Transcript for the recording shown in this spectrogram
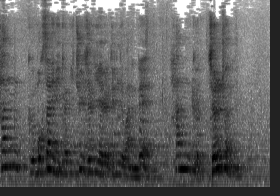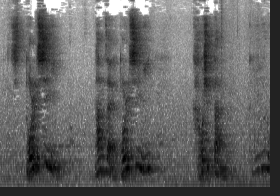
한 그 목사님이 그 이 주일 절기 예배를 드리려고 하는데 한 그 젊은 돌싱이 남자예요. 돌싱이 가고 싶다는 거예요. 그 이거는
